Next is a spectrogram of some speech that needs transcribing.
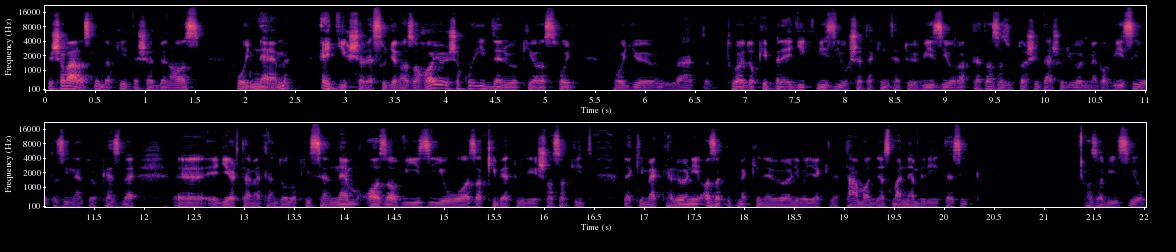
és a válasz mind a két esetben az, hogy nem, egyik se lesz ugyanaz a hajó, és akkor itt derül ki az, hogy hogy hát tulajdonképpen egyik vízió se tekinthető víziónak, tehát az az utasítás, hogy öld meg a víziót, az innentől kezdve egy értelmetlen dolog, hiszen nem az a vízió, az a kivetülés, az, akit neki meg kell ölni, az, akit meg kéne ölni, vagy meg kéne támadni, az már nem létezik. Az a vízió.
